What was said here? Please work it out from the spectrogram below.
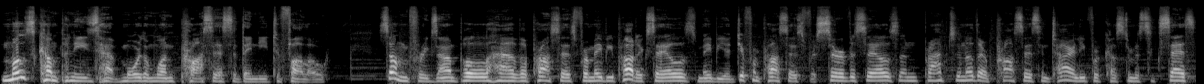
Most companies have more than one process that they need to follow. Some, for example, have a process for maybe product sales, maybe a different process for service sales, and perhaps another process entirely for customer success,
